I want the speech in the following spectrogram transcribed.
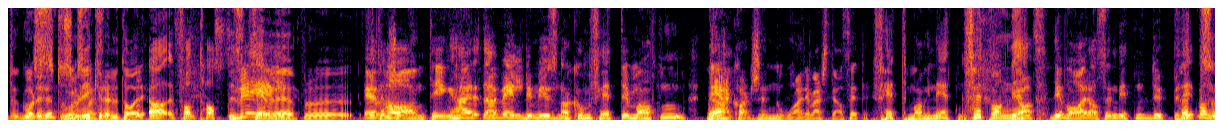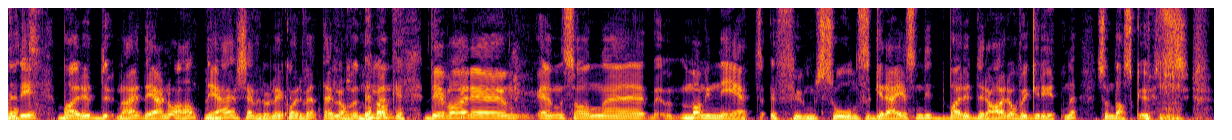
går det rundt, og så blir det krøllete hår. Ja, fantastisk TV-show. TV en annen ting her. Det er veldig mye snakk om fett i maten. Det er kanskje noe av det verste jeg har sett. Fettmagneten. Fettmagnet. Ja, det var altså en liten duppeditt som de bare du- Nei, det er noe annet. Det er Chevrolet Corvette, det loven. Men det var eh, en sånn eh, magnetfunksjonsgreie som de bare drar over grytene, som da skulle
